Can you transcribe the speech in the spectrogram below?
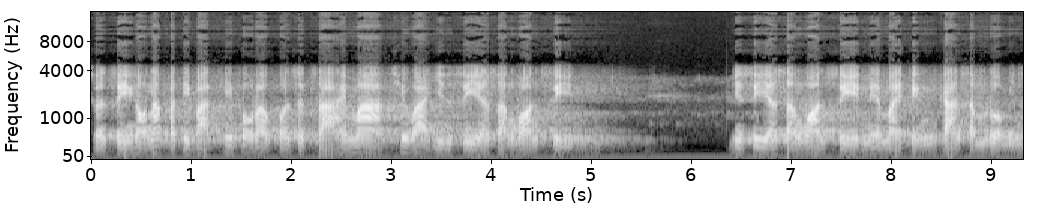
ส่วนศีลของนักปฏิบัติที่พวกเราควรศึกษาให้มาก ชื่อว่า อินทรียสังวรศีล อินทรียสังวรศีลเนี่ยหมายถึงการสำรวมอิน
